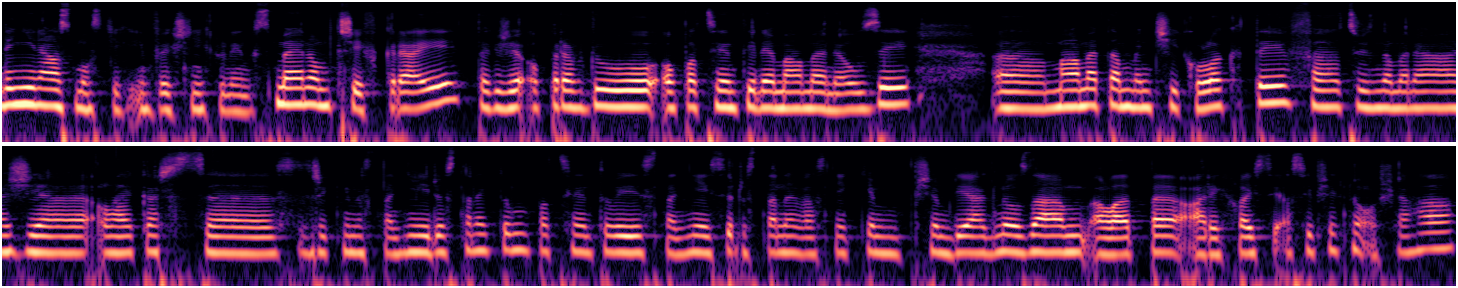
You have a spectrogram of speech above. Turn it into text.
není nás moc těch infekčních klinik. Jsme jenom tři v kraji, takže opravdu o pacienty nemáme nouzy. Uh, máme tam menší kolektiv, což znamená, že lékař se, řekněme, snadněji dostane k tomu pacientovi, snadněji se dostane vlastně k těm všem diagnózám lépe a rychleji si asi všechno ošahá.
